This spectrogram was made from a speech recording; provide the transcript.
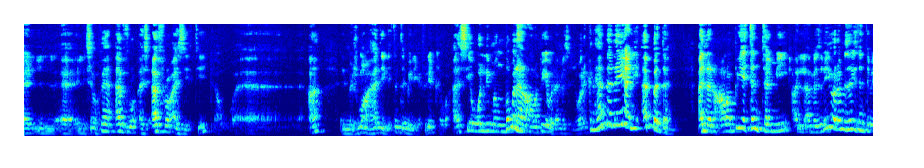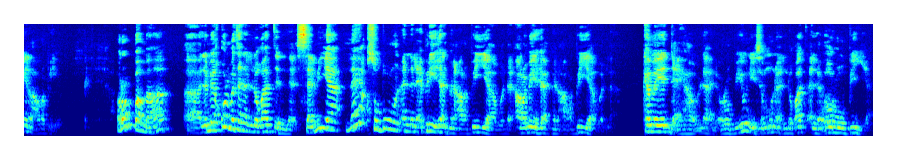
اللي يسموها فيها افرو ازياتيك أو أه المجموعة هذه اللي تنتمي لإفريقيا وآسيا واللي من ضمنها العربية والأمازيغية. ولكن هذا لا يعني ابدا أن العربية تنتمي الأمازيغية والأمازيغية تنتمي للعربيه ربما آه، لما يقول مثلا اللغات السامية لا يقصدون أن العبرية جاءت من العربية ولا الأرامية جاءت من العربية ولا كما يدعي هؤلاء العروبيون يسمون اللغات العروبية.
